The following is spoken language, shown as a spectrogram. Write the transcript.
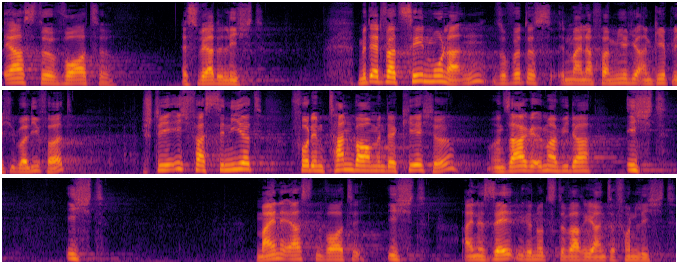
erste Worte, es werde Licht. Mit etwa zehn Monaten, so wird es in meiner Familie angeblich überliefert, stehe ich fasziniert vor dem Tannbaum in der Kirche und sage immer wieder, Icht, Icht. Meine ersten Worte, Icht, eine selten genutzte Variante von Licht.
